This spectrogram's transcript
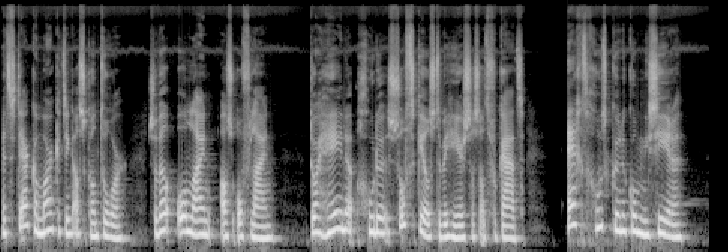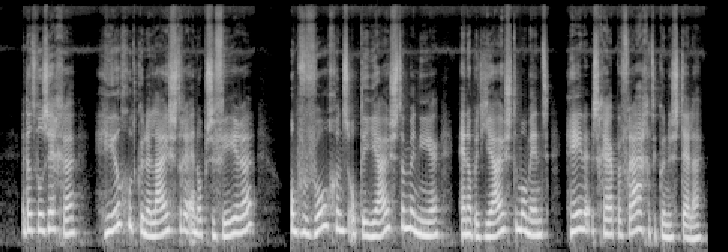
Met sterke marketing als kantoor, zowel online als offline door hele goede soft skills te beheersen als advocaat. Echt goed kunnen communiceren. En dat wil zeggen, heel goed kunnen luisteren en observeren, om vervolgens op de juiste manier en op het juiste moment hele scherpe vragen te kunnen stellen,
